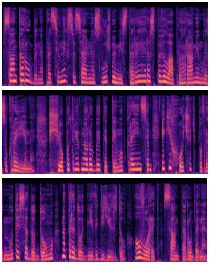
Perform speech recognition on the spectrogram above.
Санта Рубине, працівник соціальної служби міста Риги, розповіла програмі Ми з України, що потрібно робити тим українцям, які хочуть повернутися додому напередодні від'їзду, говорить Санта Рубине.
